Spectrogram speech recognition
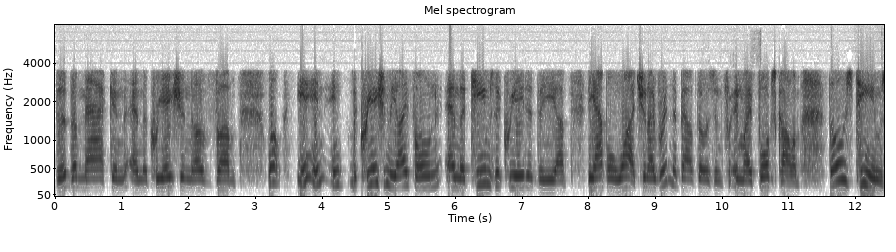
the, the Mac and and the creation of um, well in, in the creation of the iPhone and the teams that created the uh, the Apple Watch and I've written about those in in my Forbes column. Those teams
